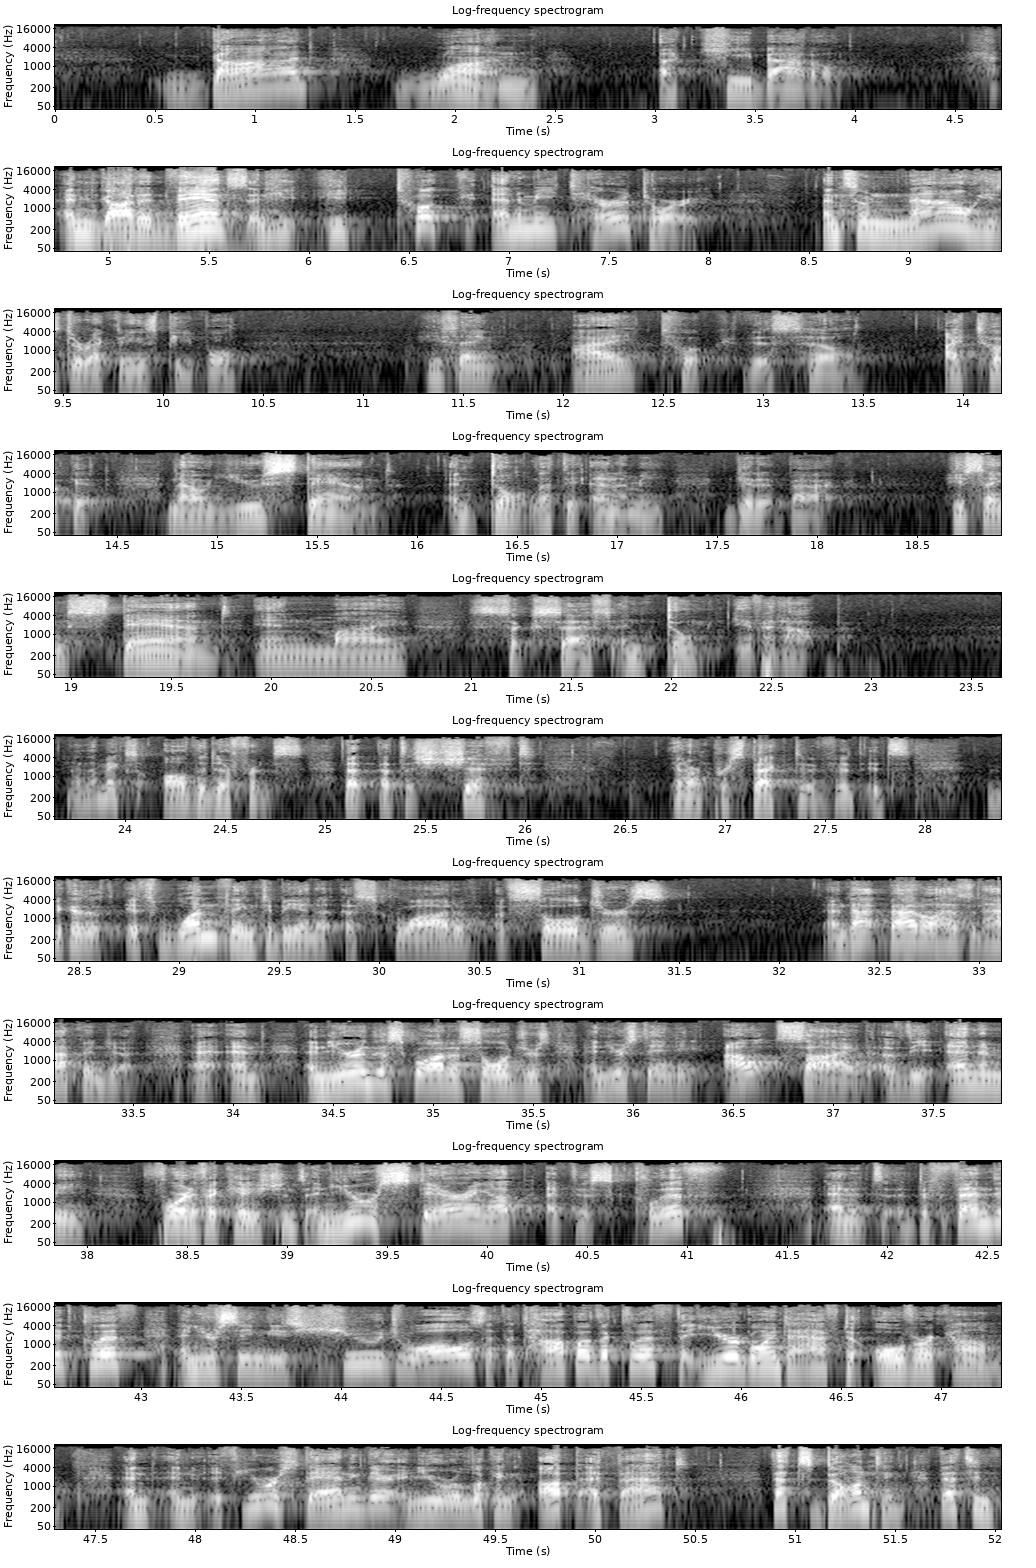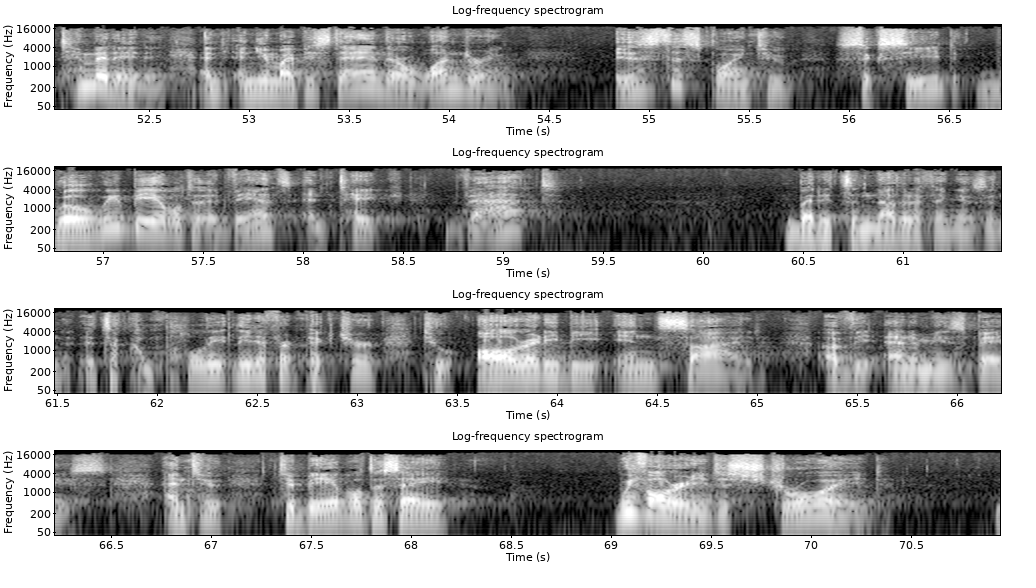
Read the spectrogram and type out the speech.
God won a key battle. And God advanced and he, he took enemy territory. And so now he's directing his people. He's saying, I took this hill. I took it. Now you stand and don't let the enemy get it back. He's saying, Stand in my success and don't give it up. Now that makes all the difference. That, that's a shift in our perspective. It, it's because it's one thing to be in a, a squad of, of soldiers and that battle hasn't happened yet. And, and, and, you're in this squad of soldiers, and you're standing outside of the enemy fortifications, and you're staring up at this cliff, and it's a defended cliff, and you're seeing these huge walls at the top of the cliff that you're going to have to overcome. And, and if you were standing there and you were looking up at that, that's daunting, that's intimidating. And, and you might be standing there wondering, is this going to succeed? Will we be able to advance and take that? But it's another thing, isn't it? It's a completely different picture to already be inside of the enemy's base and to, to be able to say, we've already destroyed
